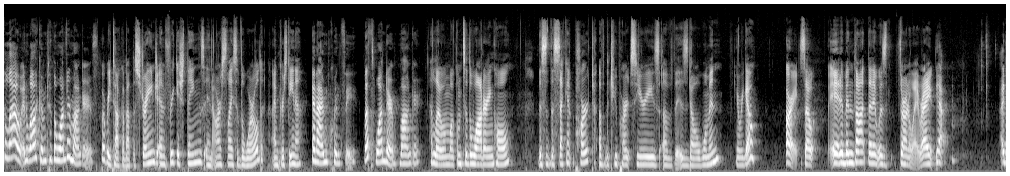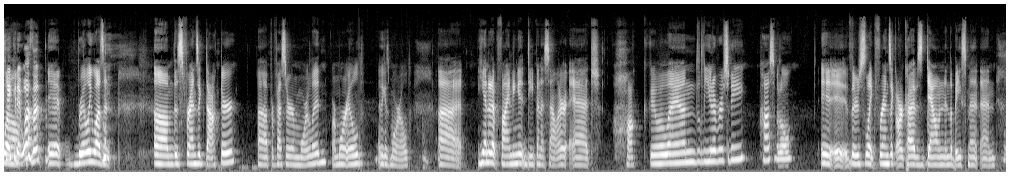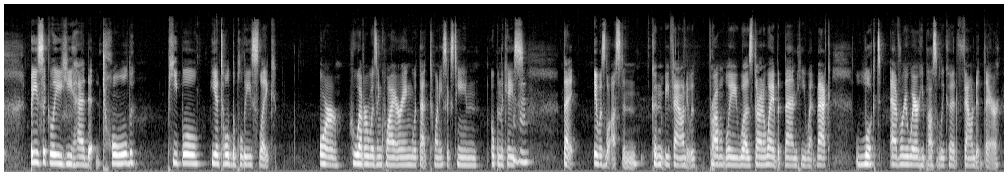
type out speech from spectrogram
Hello, and welcome to the Wondermongers. where we talk about the strange and freakish things in our slice of the world. I'm Christina. And I'm Quincy. Let's wonder, Monger. Hello, and welcome to The Watering Hole. This is the second part of the two part series of The Isdal Woman. Here we go. All right, so it had been thought that it was thrown away, right? Yeah. I Well- take it it wasn't. It really wasn't. um, this forensic doctor, uh, Professor Morlid, or Morild, I think it's Morild, uh, he ended up finding it deep in a cellar at Haukeland University Hospital. It, it, there's like forensic archives down in the basement, and basically, he had told people, he had told the police, like, or whoever was inquiring with that 2016 open the case mm-hmm. that it was lost and couldn't be found. It was probably was thrown away, but then he went back, looked everywhere he possibly could, found it there.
